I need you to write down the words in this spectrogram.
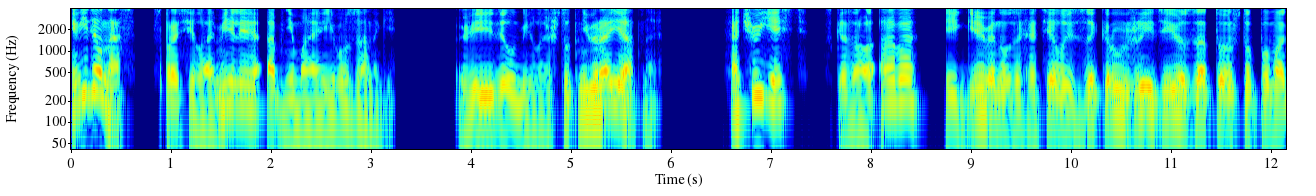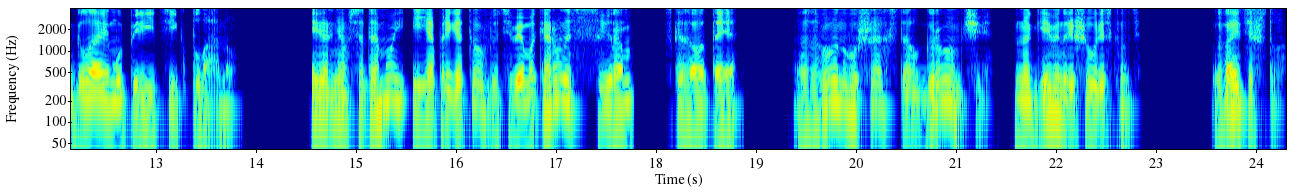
видел нас?» — спросила Амелия, обнимая его за ноги. «Видел, милая, что-то невероятное». «Хочу есть», — сказала Ава, и Гевину захотелось закружить ее за то, что помогла ему перейти к плану. «Вернемся домой, и я приготовлю тебе макароны с сыром», — сказала Тея. Звон в ушах стал громче, но Гевин решил рискнуть. «Знаете что?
